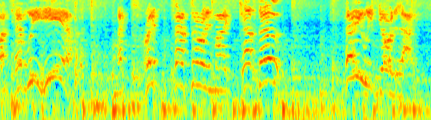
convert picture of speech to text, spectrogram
What have we here? A trespasser in my castle? Pay with your life!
